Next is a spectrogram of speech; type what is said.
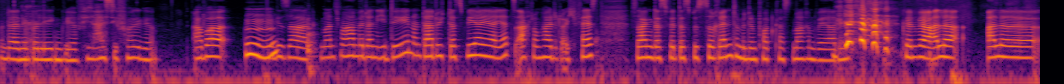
Und dann überlegen wir, wie heißt die Folge? Aber wie Mhm. gesagt, manchmal haben wir dann Ideen und dadurch, dass wir ja jetzt, Achtung, haltet euch fest, sagen, dass wir das bis zur Rente mit dem Podcast machen werden, können wir alle, alle,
